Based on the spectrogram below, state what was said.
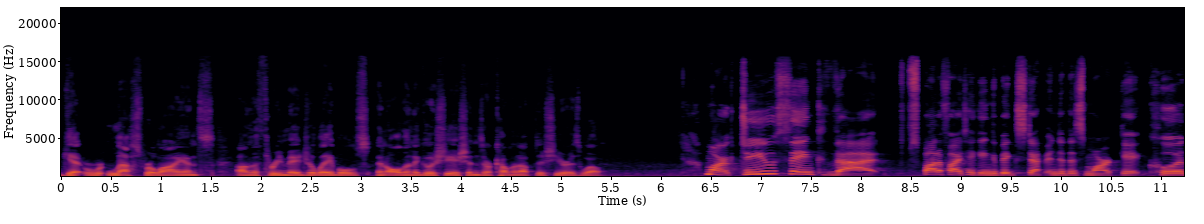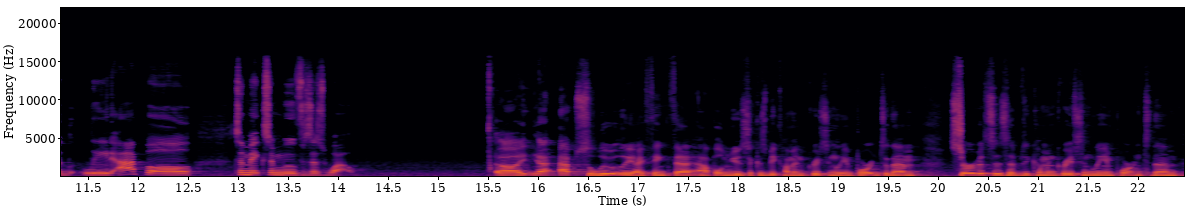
get less reliance on the three major labels, and all the negotiations are coming up this year as well. Mark, do you think that Spotify taking a big step into this market could lead Apple to make some moves as well? Uh, yeah, absolutely. I think that Apple Music has become increasingly important to them. Services have become increasingly important to them.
